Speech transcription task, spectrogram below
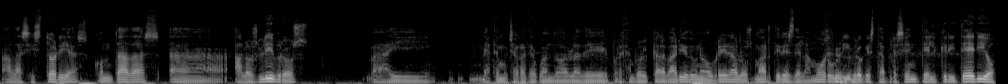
a las historias contadas, a, a los libros. Hay, me hace mucha gracia cuando habla de, por ejemplo, El Calvario de una obrera o Los mártires del amor, un libro que está presente, El criterio,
